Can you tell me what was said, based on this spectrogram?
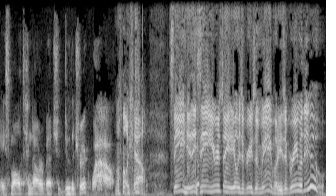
A small $10 bet should do the trick. Wow. Oh yeah. See, see, you were saying he always agrees with me, but he's agreeing with you.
